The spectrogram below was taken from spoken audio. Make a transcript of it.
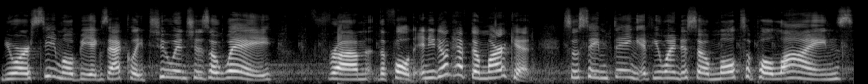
your seam will be exactly two inches away from the fold. And you don't have to mark it. So same thing, if you wanted to sew multiple lines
